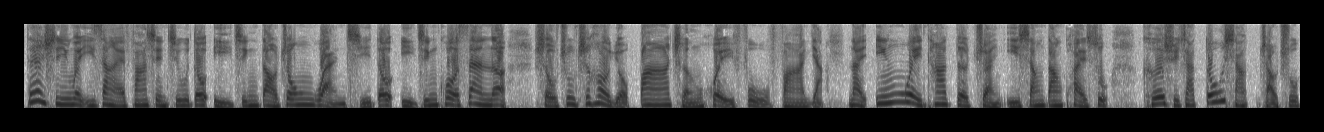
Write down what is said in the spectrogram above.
但是因为胰脏癌发现几乎都已经到中晚期，都已经扩散了，手术之后有八成会复发呀。那因为它的转移相当快速，科学家都想找出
